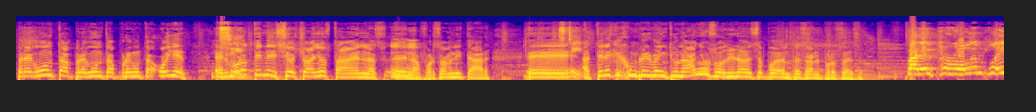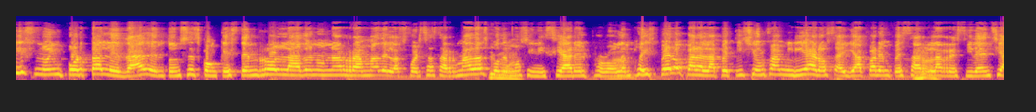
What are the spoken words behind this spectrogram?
Pregunta, pregunta, pregunta. Oye, el Sí. moro tiene 18 años, está en, las- en la fuerza militar. Eh, Sí. ¿Tiene que cumplir 21 años o de una vez se puede empezar el proceso? Para el parole in place no importa la edad, entonces con que esté enrolado en una rama de las Fuerzas Armadas Simón. podemos iniciar el parole in place, pero para la petición familiar, o sea, ya para empezar la residencia,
